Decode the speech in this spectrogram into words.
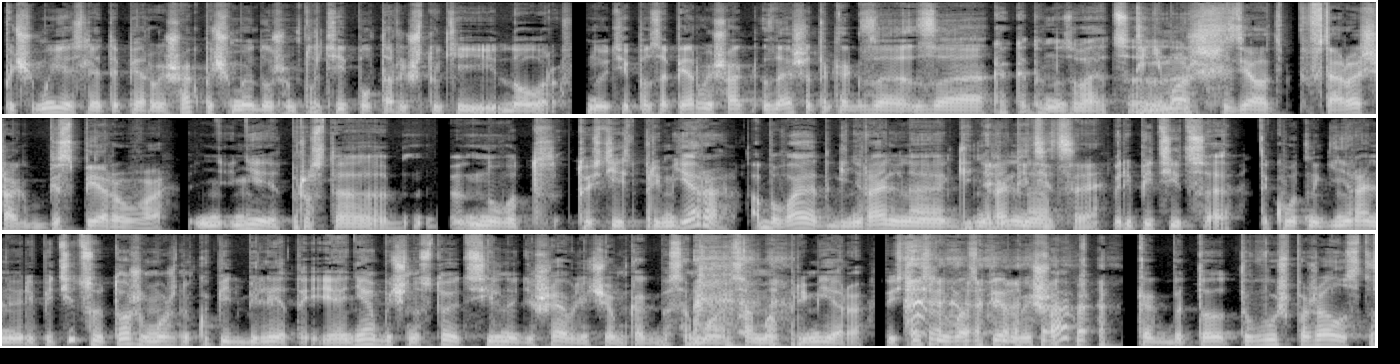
почему, если это первый шаг, почему я должен платить полторы штуки долларов? Ну, типа, за первый шаг, знаешь, это как за... за как это называется? Ты не можешь сделать второй шаг без первого. Нет, просто, ну вот, то есть есть премьера, а бывает генеральная... генеральная Репетиция. репетиция. Так вот, на генеральную репетицию тоже можно купить билеты, и они обычно стоят сильно дешевле, чем как бы сама, сама премьера. То есть, если у вас первый шаг, как бы, то, то вы уж, пожалуйста,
